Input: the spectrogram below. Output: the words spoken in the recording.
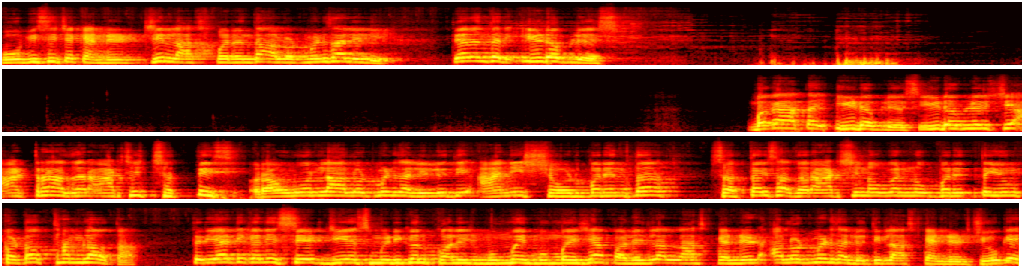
ओबीसीच्या कॅन्डिडेटची लास्ट पर्यंत अलॉटमेंट झालेली. त्यानंतर ईडब्ल्यू एस बघा आता E ईडब्ल्यू एस ईडब्ल्यू एस ची अठरा हजार आठशे छत्तीस राऊंड वन ला अलॉटमेंट झालेली होती आणि शेवटपर्यंत सत्तावीस हजार आठशे नव्याण्णव पर्यंत येऊन कट ऑफ थांबला होता. तर या ठिकाणी Seth GS medical college Mumbai मुंबईच्या कॉलेजला लास्ट कॅन्डिडेट अलॉटमेंट झाली होती लास्ट कॅन्डिडेटची ओके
